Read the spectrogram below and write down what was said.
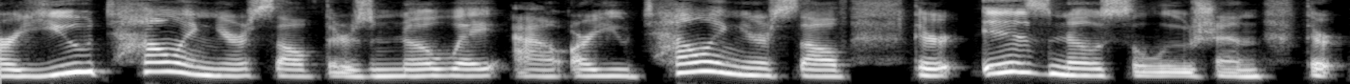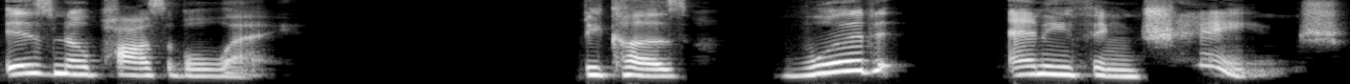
Are you telling yourself there's no way out? Are you telling yourself there is no solution? There is no possible way? Because would anything change?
